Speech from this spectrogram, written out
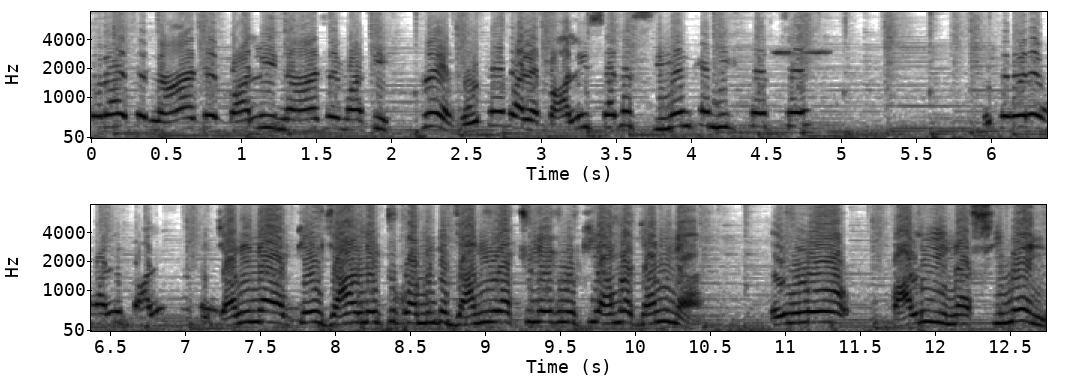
করা আছে না আছে বালি না আছে মাটি। হ্যাঁ হতে পারে বালির সাথে সিমেন্টকে মিক্স করছে। হতে পারে বালি জানি না কেউ জানলে একটু কমেন্টে জানিও অ্যাকচুয়ালি এগুলো কি আমরা জানি না। এগুলো বালি না সিমেন্ট?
